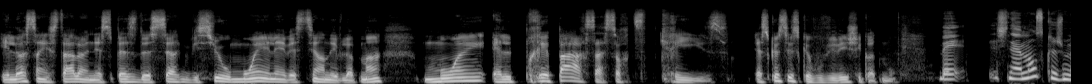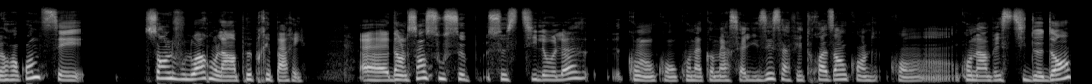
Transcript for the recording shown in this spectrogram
Et là s'installe un espèce de cercle vicieux où moins elle investit en développement, moins elle prépare sa sortie de crise. Est-ce que c'est ce que vous vivez chez Cotemo? Bien, finalement, ce que je me rends compte, c'est, sans le vouloir, on l'a un peu préparé. Euh, dans le sens où ce, stylo-là qu'on a commercialisé, ça fait trois ans qu'on a investi dedans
